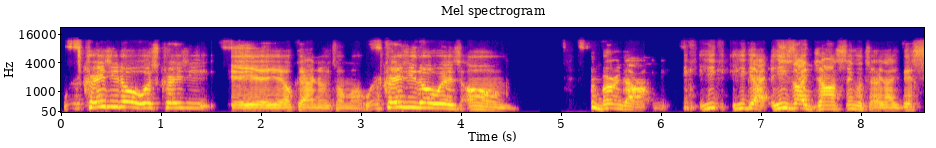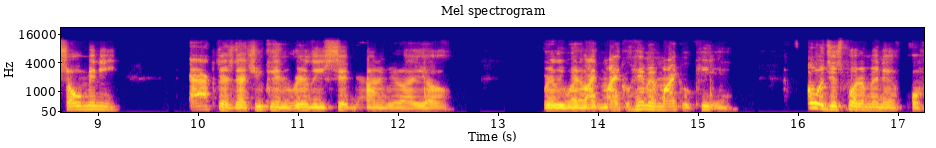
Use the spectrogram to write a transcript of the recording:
What's crazy though? What's crazy? Yeah, yeah, yeah. Okay, I know you're talking about. What's crazy though is um, Tim Burton got he he got he's like John Singletary. Like there's so many actors that you can really sit down and be like, yo, really win. Like Michael, him and Michael Keaton. I would just put him in there for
